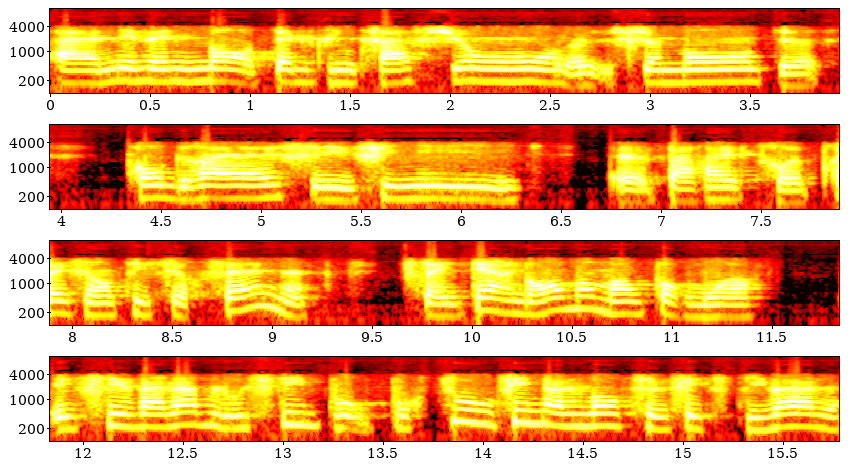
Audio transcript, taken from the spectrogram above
un événement tel qu'une création euh, se monte, progresse et finit euh, par être présenté sur scène, ça a été un grand moment pour moi. Et c'est valable aussi pour, pour tout, finalement, ce festival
